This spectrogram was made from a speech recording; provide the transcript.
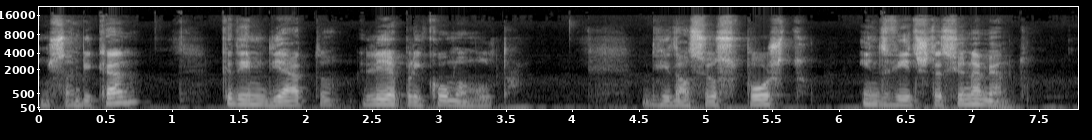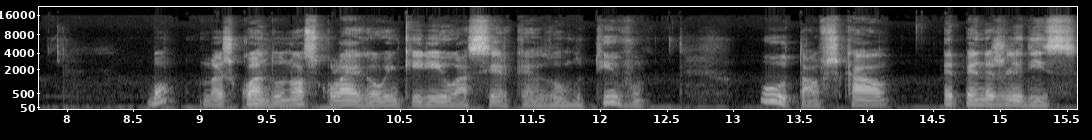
moçambicano, que de imediato lhe aplicou uma multa, devido ao seu suposto indevido estacionamento Bom, mas quando o nosso colega o inquiriu acerca do motivo, o tal fiscal apenas lhe disse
